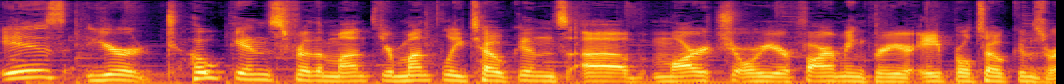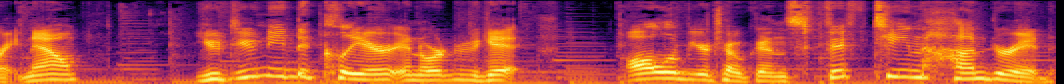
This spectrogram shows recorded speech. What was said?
is your tokens for the month, your monthly tokens of March, or your farming for your April tokens right now. You do need to clear in order to get all of your tokens 1500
